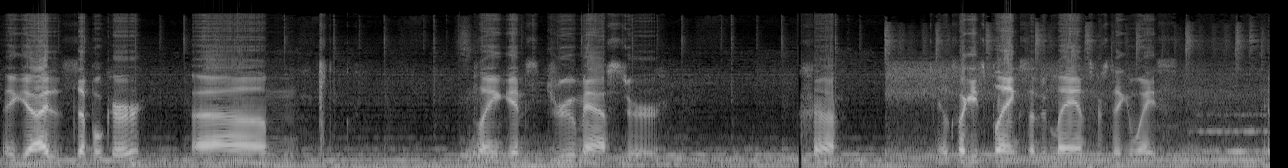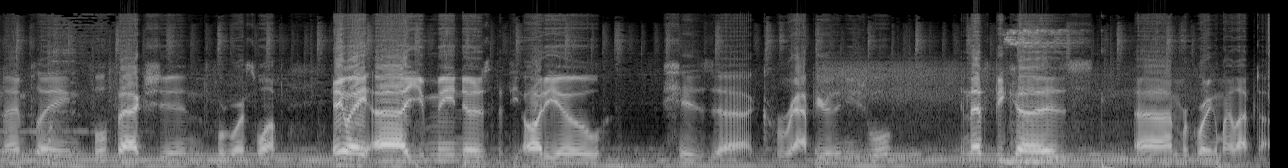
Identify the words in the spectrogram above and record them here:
Hey guys, it's Sepulcher. Um, playing against Drumaster. Huh. It looks like he's playing Sundered Lands Forsaken Waste. And I'm playing Full Faction Forglar Swamp. Anyway, uh, you may notice that the audio is uh, crappier than usual. And that's because uh, I'm recording on my laptop.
